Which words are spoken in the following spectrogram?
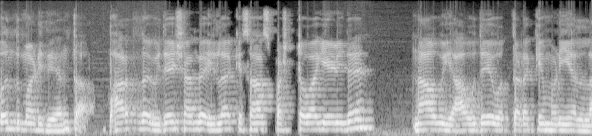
ಬಂದ್ ಮಾಡಿದೆ ಅಂತ. ಭಾರತದ ವಿದೇಶಾಂಗ ಇಲಾಖೆ ಸಹ ಸ್ಪಷ್ಟವಾಗಿ ಹೇಳಿದೆ, ನಾವು ಯಾವುದೇ ಒತ್ತಡಕ್ಕೆ ಮಣಿಯಲ್ಲ.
